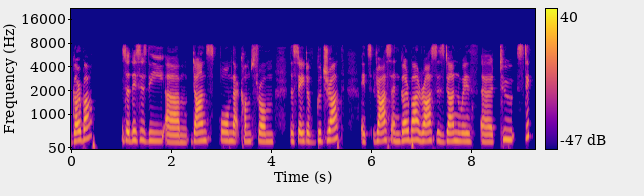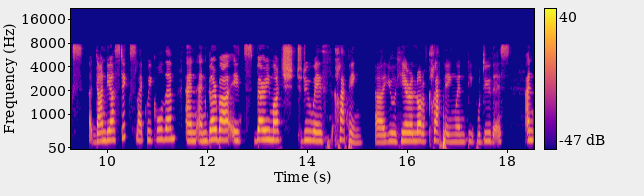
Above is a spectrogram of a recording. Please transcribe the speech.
Garba. So this is the um, dance form that comes from the state of Gujarat. It's Ras and Garba. Ras is done with uh, two sticks, uh, dandiya sticks, like we call them, and and Garba it's very much to do with clapping. Uh, you'll hear a lot of clapping when people do this. And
